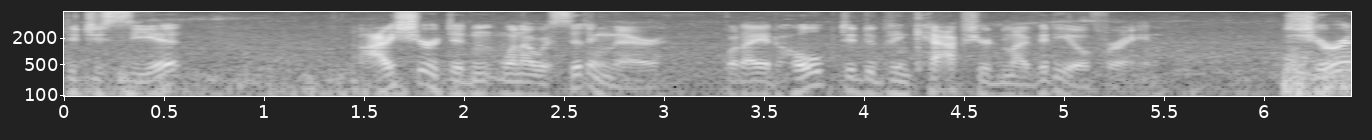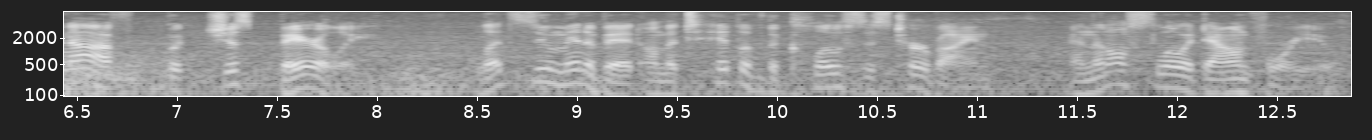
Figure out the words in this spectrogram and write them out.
Did you see it? I sure didn't when I was sitting there, but I had hoped it had been captured in my video frame. Sure enough, but just barely. Let's zoom in a bit on the tip of the closest turbine, and then I'll slow it down for you.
